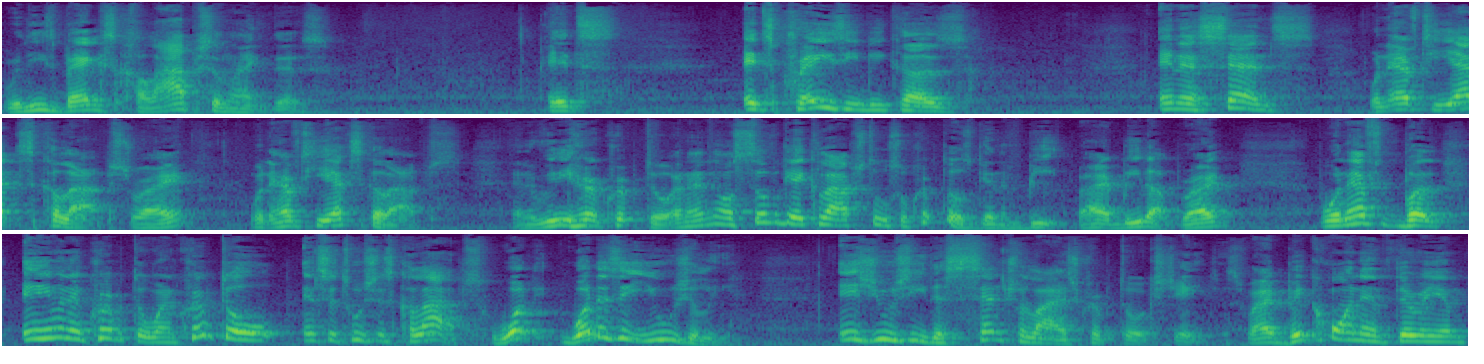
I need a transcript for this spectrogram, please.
with these banks collapsing like this, it's it's crazy because in a sense, when FTX collapsed, right? When FTX collapsed, and it really hurt crypto, and I know Silvergate collapsed too, so crypto's getting beat, right? Beat up, right? But when F, but even in crypto, when crypto institutions collapse, what what is it usually? It's usually the centralized crypto exchanges, right? Bitcoin and Ethereum,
